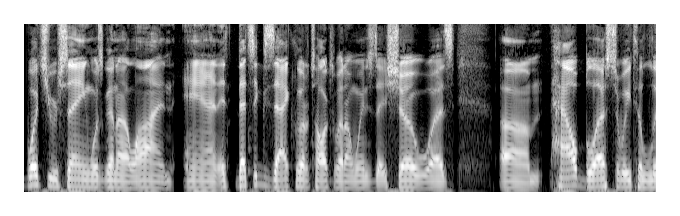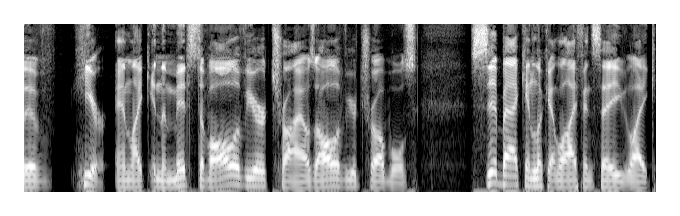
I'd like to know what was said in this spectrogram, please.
what you were saying was going to align, and it, that's exactly what I talked about on Wednesday's show was um, how blessed are we to live here and like in the midst of all of your trials, all of your troubles, sit back and look at life and say like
